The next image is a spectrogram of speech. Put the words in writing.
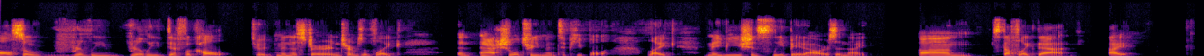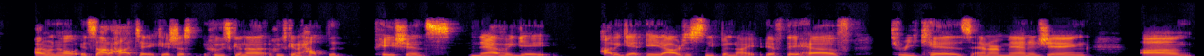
also really, really difficult to administer in terms of like an actual treatment to people. Like maybe you should sleep eight hours a night, um, stuff like that. I, I don't know. It's not a hot take. It's just who's gonna who's gonna help the patients navigate how to get eight hours of sleep a night if they have three kids and are managing um,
